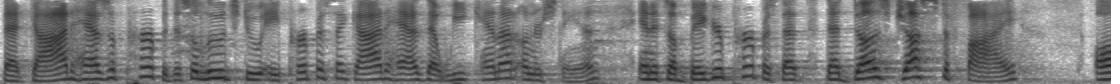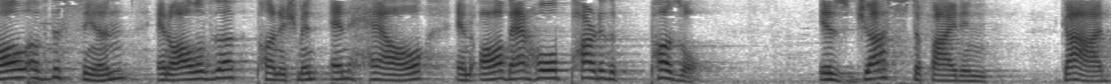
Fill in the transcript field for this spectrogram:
that God has a purpose. This alludes to a purpose that God has that we cannot understand. And it's a bigger purpose that, that does justify all of the sin and all of the punishment and hell and all that whole part of the puzzle is justified in God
